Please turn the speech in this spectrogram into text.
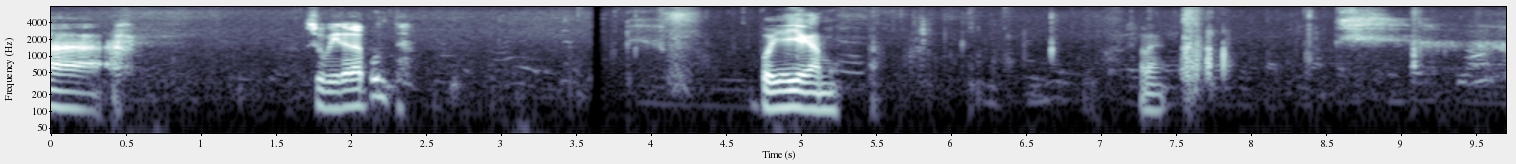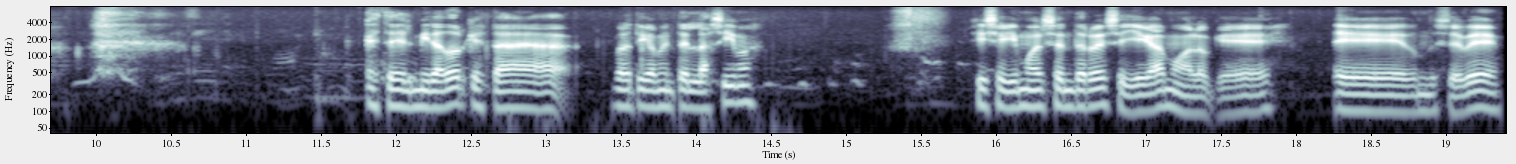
a subir a la punta. Pues ya llegamos. Este es el mirador que está prácticamente en la cima. Si seguimos el sendero ese, llegamos a lo que es eh, donde se ve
